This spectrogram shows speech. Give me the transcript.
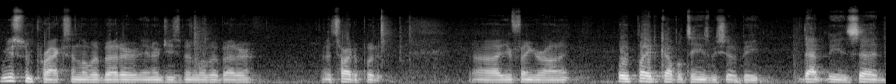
we've just been practicing a little bit better. Energy's been a little bit better. And it's hard to put uh, your finger on it. But we played a couple teams we should have beat. That being said,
